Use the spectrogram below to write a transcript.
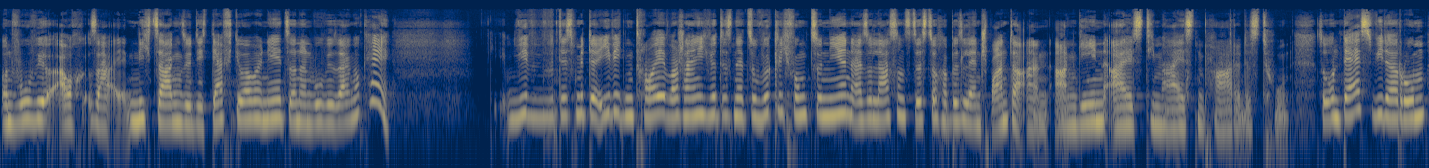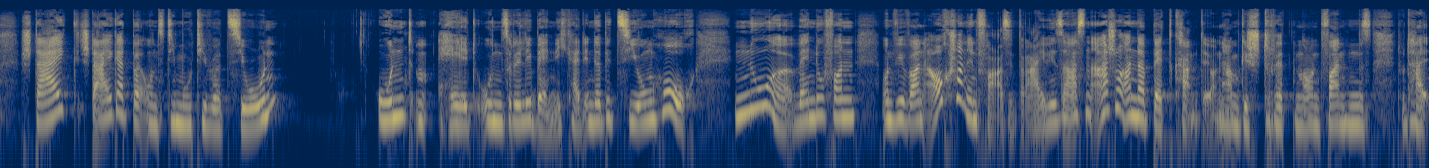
und wo wir auch nicht sagen, so, das darf du aber nicht, sondern wo wir sagen, okay, wie das mit der ewigen Treue, wahrscheinlich wird es nicht so wirklich funktionieren, also lass uns das doch ein bisschen entspannter an, angehen, als die meisten Paare das tun. So, und das wiederum steig, steigert bei uns die Motivation und hält unsere Lebendigkeit in der Beziehung hoch. Nur wenn du von, und wir waren auch schon in Phase drei, wir saßen auch schon an der Bettkante und haben gestritten und fanden es total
